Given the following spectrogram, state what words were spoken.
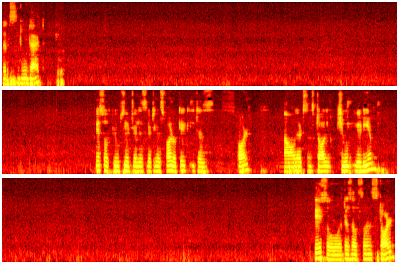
let's do that. Okay so kubectl is getting installed. Okay it is installed. Now let's install kube adm okay so it is also installed.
